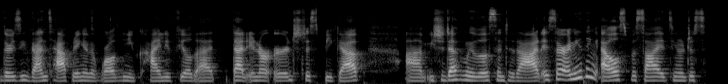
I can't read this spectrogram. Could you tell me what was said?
there's events happening in the world and you kind of feel that that inner urge to speak up. Um, you should definitely listen to that. Is there anything else besides, you know, just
